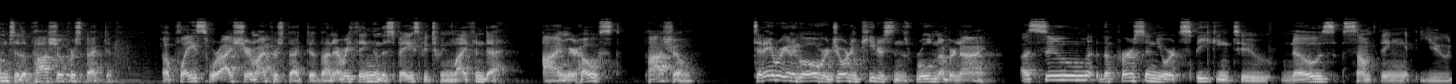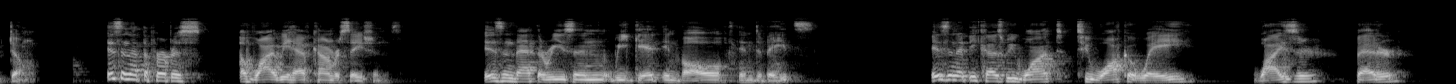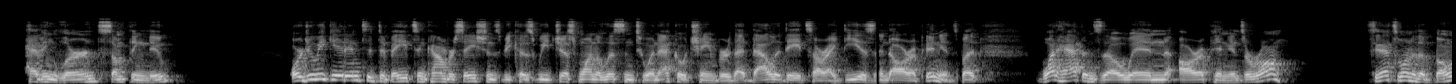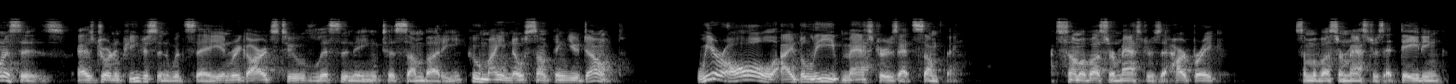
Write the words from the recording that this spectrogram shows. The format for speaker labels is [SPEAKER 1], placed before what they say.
[SPEAKER 1] Welcome to the Pasho Perspective, a place where I share my perspective on everything in the space between life and death. I'm your host, Pasho. Today we're going to go over Jordan Peterson's rule number nine. Assume the person you are speaking to knows something you don't. Isn't that the purpose of why we have conversations? Isn't that the reason we get involved in debates? Isn't it because we want to walk away wiser, better, having learned something new? Or do we get into debates and conversations because we just want to listen to an echo chamber that validates our ideas and our opinions? But what happens though when our opinions are wrong? See, that's one of the bonuses, as Jordan Peterson would say, in regards to listening to somebody who might know something you don't. We are all, I believe, masters at something. Some of us are masters at heartbreak. Some of us are masters at dating.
